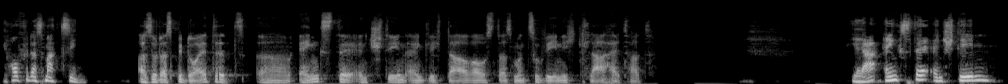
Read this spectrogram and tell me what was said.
Ich hoffe, das macht Sinn. Also das bedeutet, äh, Ängste entstehen eigentlich daraus, dass man zu wenig Klarheit hat. Ja, Ängste entstehen,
